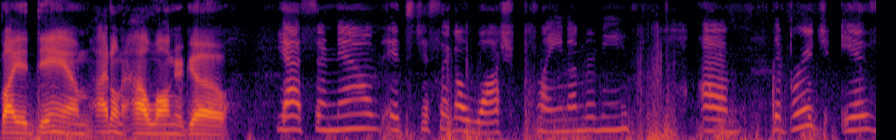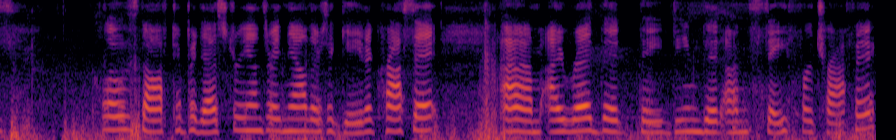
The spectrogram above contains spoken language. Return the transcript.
by a dam, I don't know how long ago. Yeah, so now it's just like a wash plain underneath. Um, the bridge is closed off to pedestrians right now. There's a gate across it. Um, I read that they deemed it unsafe for traffic.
